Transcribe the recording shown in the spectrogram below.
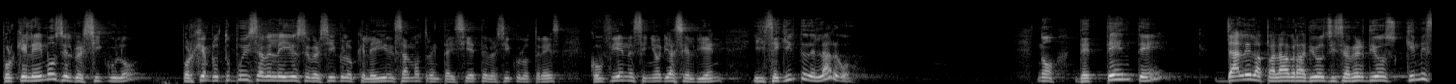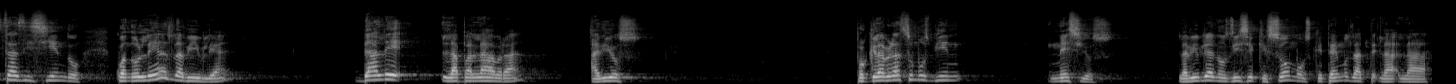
Porque leemos el versículo, por ejemplo, tú pudiste haber leído ese versículo que leí en el Salmo 37, versículo 3, confía en el Señor y hace el bien, y seguirte de largo. No, detente, dale la palabra a Dios, dice, a ver Dios, ¿qué me estás diciendo? Cuando leas la Biblia, dale la palabra a Dios. Porque la verdad somos bien necios. La Biblia nos dice que somos, que tenemos la,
